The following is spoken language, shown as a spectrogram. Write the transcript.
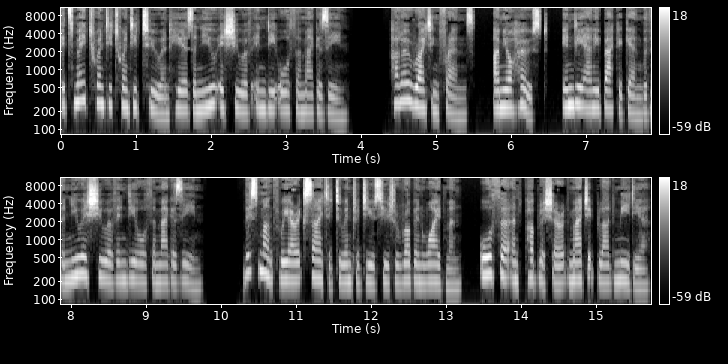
It's May 2022, and here's a new issue of Indie Author magazine. Hello, writing friends, I'm your host, Indie Annie, back again with a new issue of Indie Author magazine. This month, we are excited to introduce you to Robin Weidman, author and publisher at Magic Blood Media.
